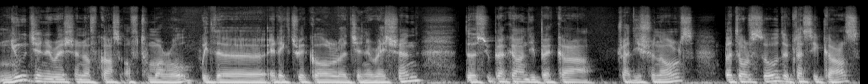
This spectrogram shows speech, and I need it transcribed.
new generation of cars of tomorrow with the electrical generation, the supercar and hypercar traditionals, but also the classic cars.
